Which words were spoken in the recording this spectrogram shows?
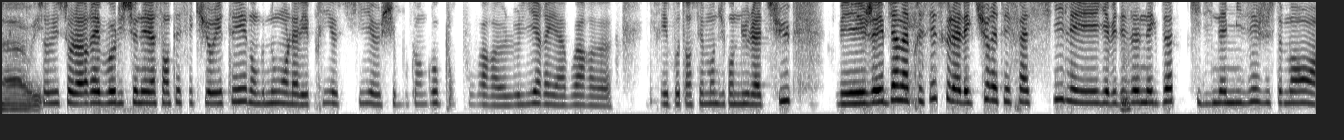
ah, oui. celui sur la révolutionner la santé sécurité. Donc nous, on l'avait pris aussi chez Bookango pour pouvoir le lire et avoir créé potentiellement du contenu là-dessus. Mais j'avais bien apprécié parce que la lecture était facile et il y avait des mm. anecdotes qui dynamisaient justement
